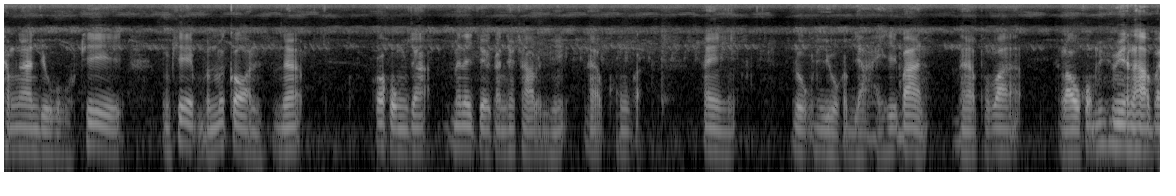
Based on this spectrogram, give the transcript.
ทำงานอยู่ที่กรุงเทพเหมือนเมื่อก่อนนะก็คงจะไม่ได้เจอกันเช้าๆแบบนี้นะครับคงก็ให้ลูกอยู่กับยายที่บ้านนะครับเพราะว่าเราคงไม่มีเวลาไป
